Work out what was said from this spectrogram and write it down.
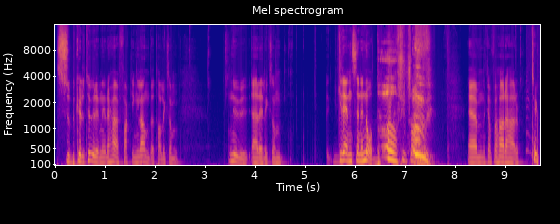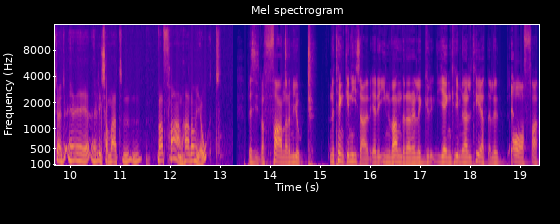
subkulturen i det här fucking landet har liksom Nu är det liksom Gränsen är nådd. Åh fy fan! Du kan få höra här. tyckte eh, liksom att vad fan har de gjort? Precis, vad fan har de gjort? Nu tänker ni så här, är det invandrare eller gängkriminalitet eller AFA?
